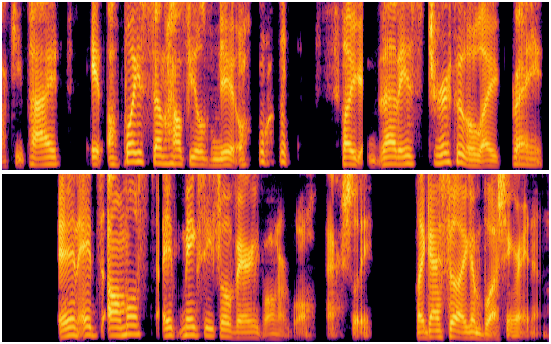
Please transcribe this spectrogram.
occupied, it always somehow feels new. like that is true. Like, Right. And it's almost, it makes me feel very vulnerable, actually. Like I feel like I'm blushing right now.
